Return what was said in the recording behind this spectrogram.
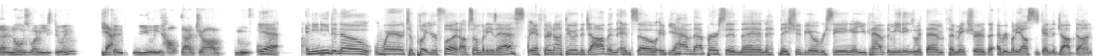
that knows what he's doing, he yeah. can really help that job move forward. Yeah. And you need to know where to put your foot up somebody's ass if they're not doing the job. And and so if you have that person, then they should be overseeing it. You can have the meetings with them to make sure that everybody else is getting the job done.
